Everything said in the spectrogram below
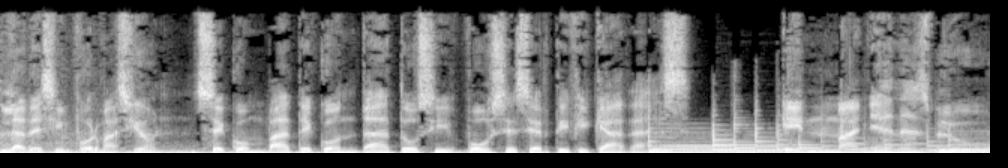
La desinformación se combate con datos y voces certificadas. En Mañanas Blue,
